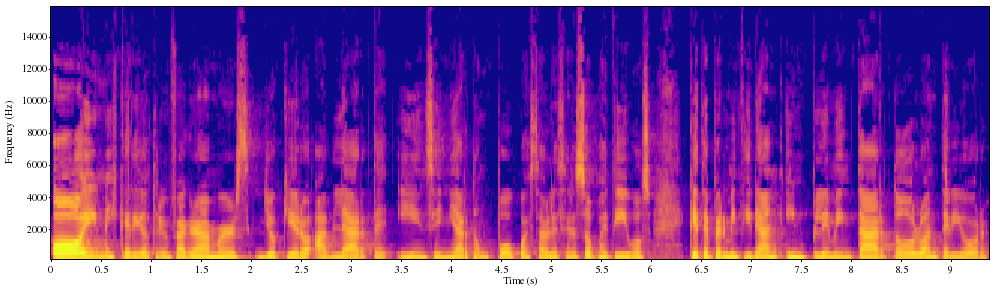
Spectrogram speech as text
hoy, mis queridos Triunfagrammers, yo quiero hablarte y enseñarte un poco a establecer esos objetivos que te permitirán implementar todo lo anterior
